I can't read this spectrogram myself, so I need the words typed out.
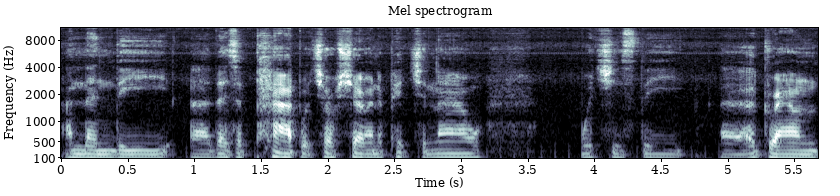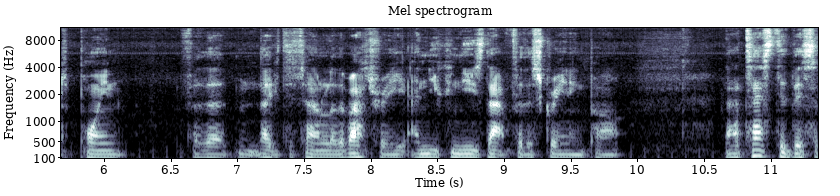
And then the uh, there's a pad which I'll show in a picture now, which is the uh, ground point for the negative terminal of the battery, and you can use that for the screening part. Now I tested this,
